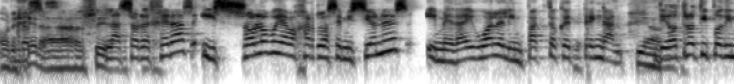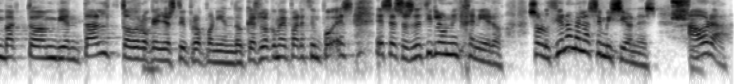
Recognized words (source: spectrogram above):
orejeras. sí. Las orejeras y solo voy a bajar las emisiones y me da igual el impacto que tengan de otro tipo de impacto ambiental, todo lo que yo estoy proponiendo, que es lo que me parece un poco... Es, es eso, es decirle a un ingeniero, solucioname las emisiones. Ahora,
